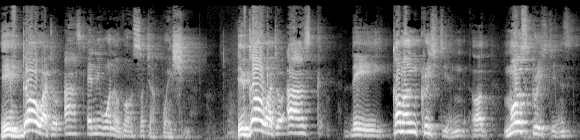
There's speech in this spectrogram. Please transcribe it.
If God were to ask any one of us such a question, if God were to ask the common Christian or most Christians,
